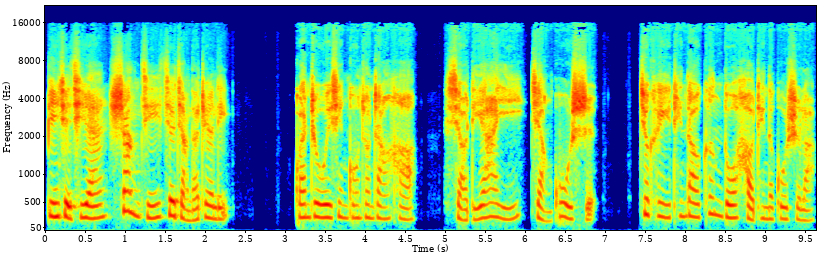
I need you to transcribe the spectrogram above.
冰雪奇缘》上集就讲到这里。关注微信公众账号“小迪阿姨讲故事”。就可以听到更多好听的故事了。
